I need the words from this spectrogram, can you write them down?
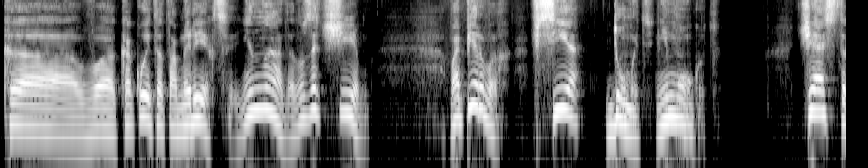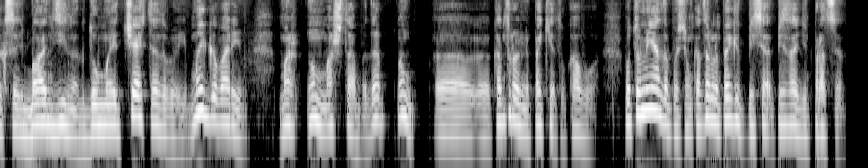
к какой-то там эрекции. Не надо. Ну зачем? Во-первых, все думать не могут. Часть, так сказать, блондинок думает, часть это Мы говорим, ну, масштабы, да, ну, э, контрольный пакет у кого? Вот у меня, допустим, контрольный пакет 50, 51%.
